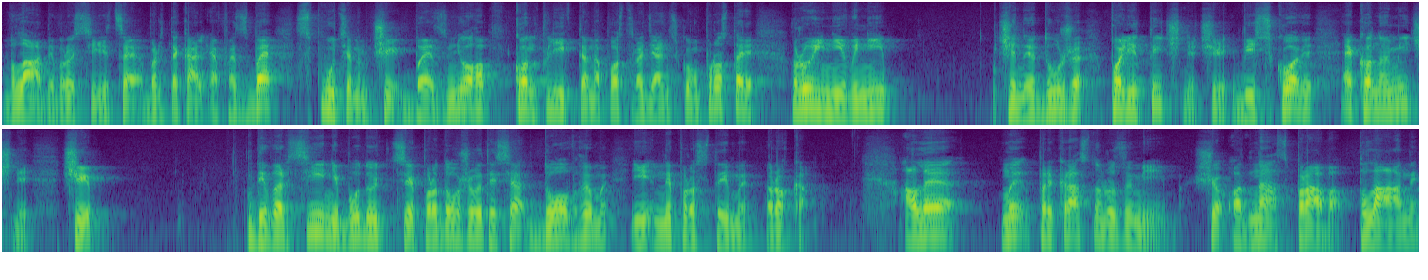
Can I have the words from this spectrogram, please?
влади в Росії це вертикаль ФСБ з Путіним чи без нього, конфлікти на пострадянському просторі руйнівні чи не дуже політичні, чи військові, економічні, чи диверсійні будуть продовжуватися довгими і непростими роками. Але ми прекрасно розуміємо, що одна справа плани,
